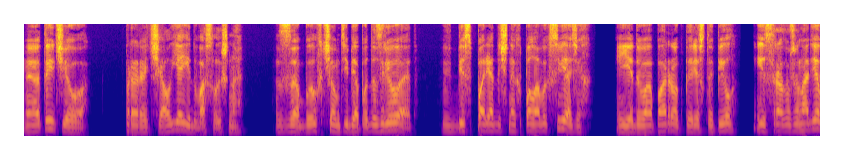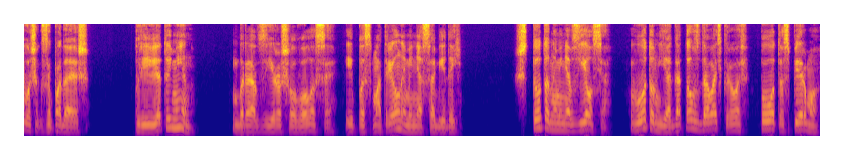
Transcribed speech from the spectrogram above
«А ты чего?» — прорычал я едва слышно. «Забыл, в чем тебя подозревают. В беспорядочных половых связях. Едва порог переступил, и сразу же на девушек западаешь. «Привет, Эмин!» Брат взъерошил волосы и посмотрел на меня с обидой. «Что ты на меня взъелся? Вот он я, готов сдавать кровь, пот и сперму,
